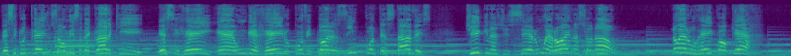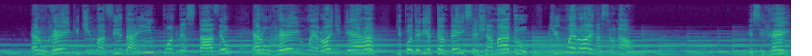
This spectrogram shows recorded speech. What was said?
Versículo 3, o salmista declara que esse rei é um guerreiro com vitórias incontestáveis, dignas de ser um herói nacional. Não era um rei qualquer, era um rei que tinha uma vida incontestável, era um rei, um herói de guerra, que poderia também ser chamado de um herói nacional. Esse rei,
